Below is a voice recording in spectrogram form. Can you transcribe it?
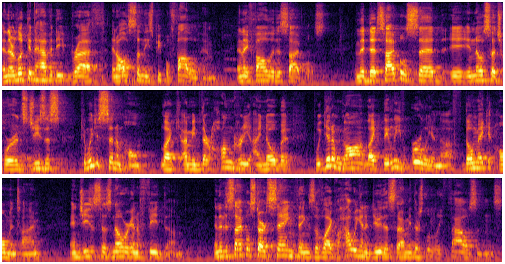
and they're looking to have a deep breath, and all of a sudden these people followed him, and they follow the disciples. And the disciples said, in no such words, Jesus, can we just send them home? Like, I mean, they're hungry, I know, but if we get them gone, like they leave early enough, they'll make it home in time. And Jesus says, No, we're going to feed them. And the disciples start saying things of like, well, how are we going to do this? I mean, there's literally thousands.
